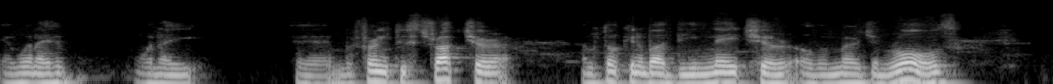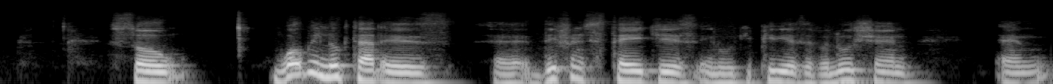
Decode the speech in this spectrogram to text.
and when I when I uh, am referring to structure, I'm talking about the nature of emergent roles. So what we looked at is uh, different stages in Wikipedia's evolution, and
